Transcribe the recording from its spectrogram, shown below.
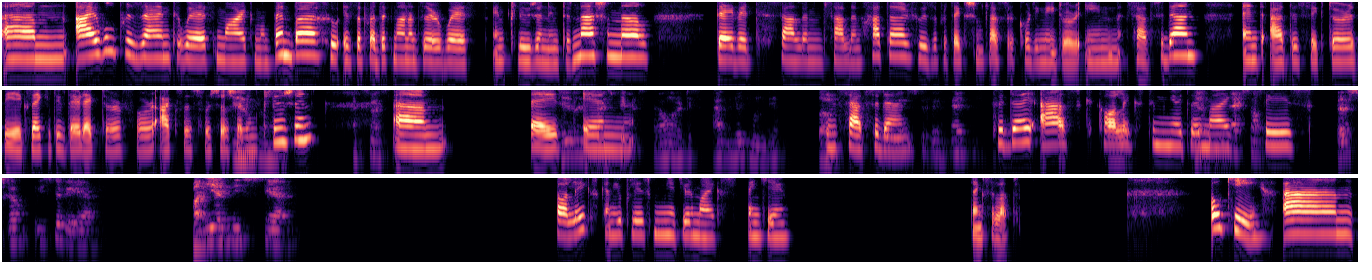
Um, I will present with Mark Mobemba, who is the project manager with Inclusion International, David Salem Salem Hattar, who is the protection cluster coordinator in South Sudan, and Adis Victor, the executive director for Access for Social yeah, Inclusion um, based in, in South Sudan. Could I ask colleagues to mute their mics, please? Colleagues, can you please mute your mics? Thank you. Thanks a lot. Okay, um,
